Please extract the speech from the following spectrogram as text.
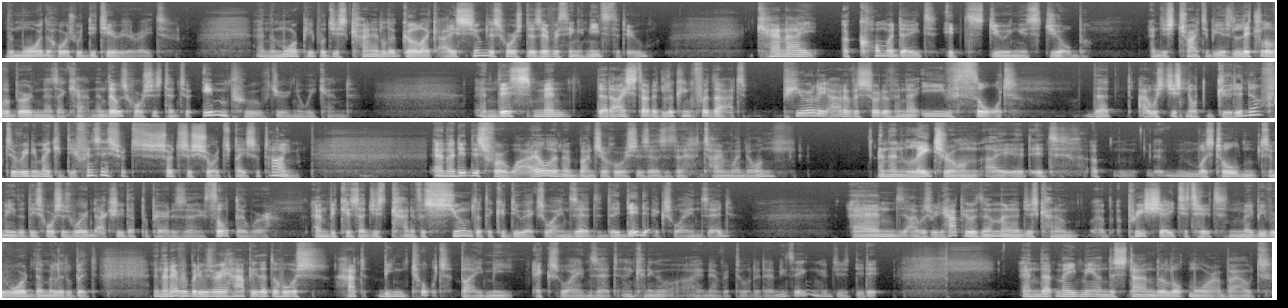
the more the horse would deteriorate. And the more people just kind of look, go like, I assume this horse does everything it needs to do. Can I accommodate its doing its job and just try to be as little of a burden as I can. And those horses tend to improve during the weekend. And this meant that I started looking for that purely out of a sort of a naive thought that I was just not good enough to really make a difference in such, such a short space of time. And I did this for a while and a bunch of horses as the time went on. And then later on, I it, it uh, was told to me that these horses weren't actually that prepared as I thought they were and because I just kind of assumed that they could do X, Y, and Z, they did X, Y, and Z. And I was really happy with them, and I just kind of appreciated it and maybe rewarded them a little bit. And then everybody was very happy that the horse had been taught by me X, Y, and Z. And kind of go, oh, I never taught it anything, I just did it. And that made me understand a lot more about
